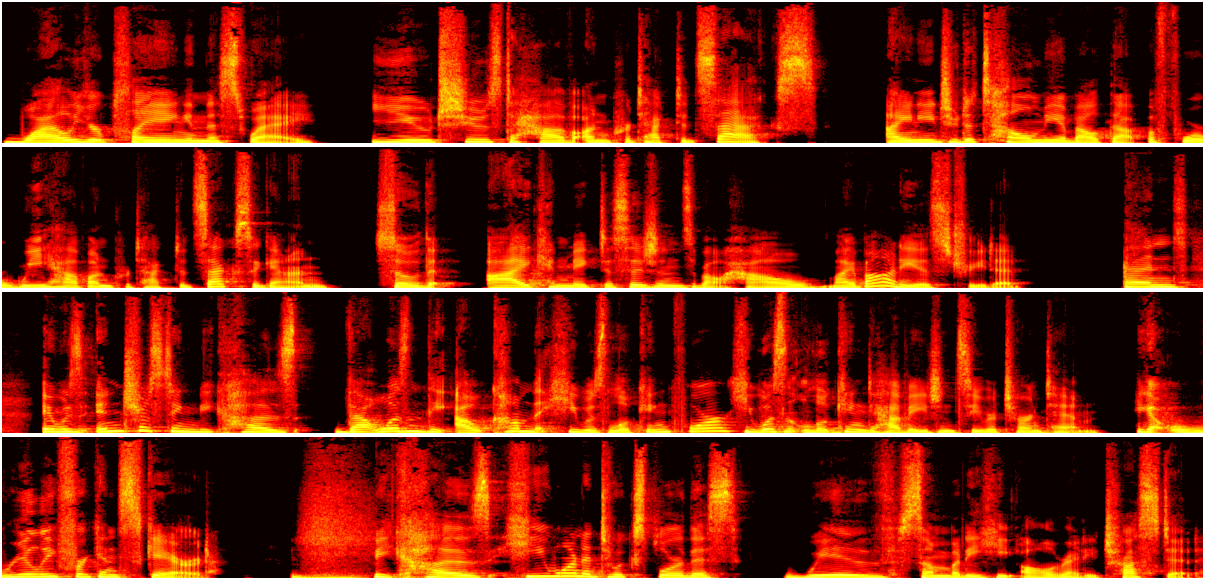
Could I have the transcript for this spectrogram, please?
while you're playing in this way you choose to have unprotected sex I need you to tell me about that before we have unprotected sex again so that I can make decisions about how my body is treated. And it was interesting because that wasn't the outcome that he was looking for. He wasn't looking to have agency returned to him. He got really freaking scared because he wanted to explore this with somebody he already trusted.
